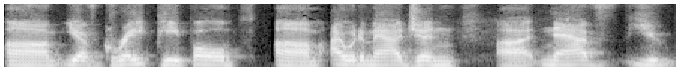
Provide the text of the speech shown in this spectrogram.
Um, you have great people. Um, I would imagine uh, Nav, you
